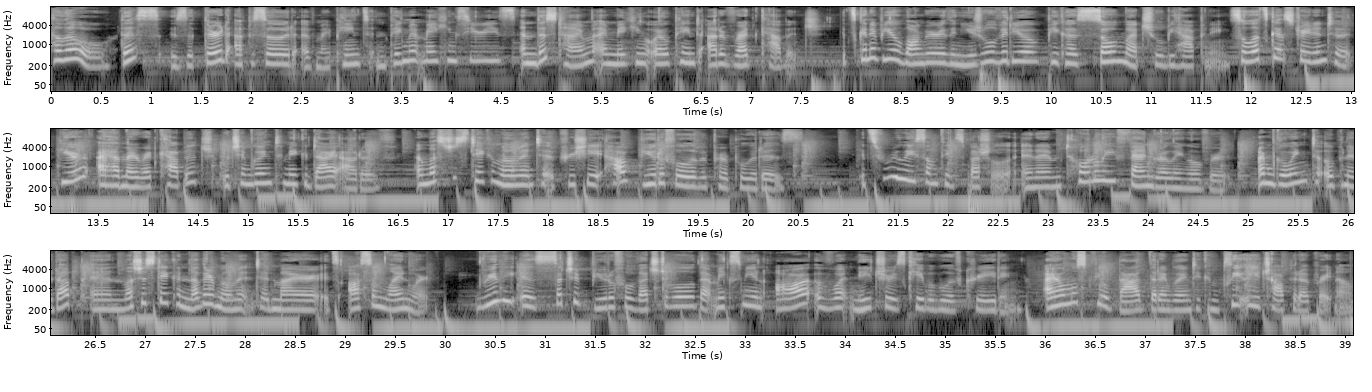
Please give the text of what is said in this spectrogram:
Hello! This is the third episode of my paint and pigment making series, and this time I'm making oil paint out of red cabbage. It's gonna be a longer than usual video because so much will be happening, so let's get straight into it. Here I have my red cabbage, which I'm going to make a dye out of. And let's just take a moment to appreciate how beautiful of a purple it is. It's really something special, and I'm totally fangirling over it. I'm going to open it up, and let's just take another moment to admire its awesome line work. Really is such a beautiful vegetable that makes me in awe of what nature is capable of creating. I almost feel bad that I'm going to completely chop it up right now.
